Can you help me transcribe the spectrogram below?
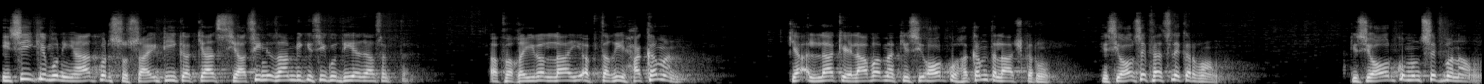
اسی کی بنیاد پر سوسائٹی کا کیا سیاسی نظام بھی کسی کو دیا جا سکتا ہے؟ افغیر اللہ ابتغی حکمن؟ کیا اللہ کے علاوہ میں کسی اور کو حکم تلاش کروں؟ کسی اور سے فیصلے کرواؤں؟ کسی اور کو منصف بناؤں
